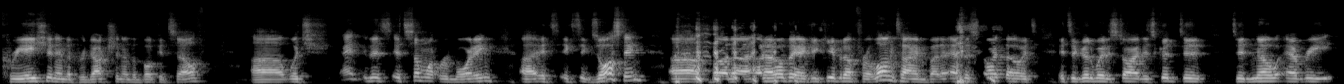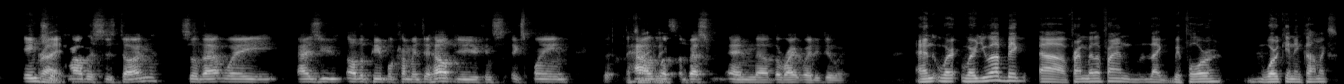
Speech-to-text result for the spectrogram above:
creation and the production of the book itself uh, which it's, it's somewhat rewarding. Uh, it's it's exhausting, uh, but uh, and I don't think I can keep it up for a long time. But at the start, though, it's it's a good way to start. It's good to to know every inch right. of how this is done, so that way, as you other people come in to help you, you can explain how exactly. what's the best and uh, the right way to do it. And were were you a big uh, Frank Miller fan like before working in comics?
